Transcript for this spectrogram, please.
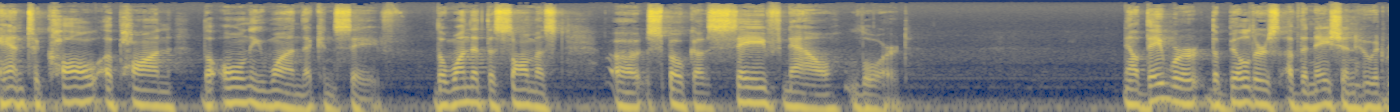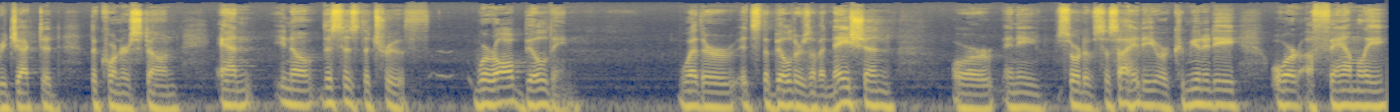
and to call upon the only one that can save, the one that the psalmist uh, spoke of Save now, Lord. Now, they were the builders of the nation who had rejected the cornerstone. And, you know, this is the truth. We're all building, whether it's the builders of a nation or any sort of society or community or a family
